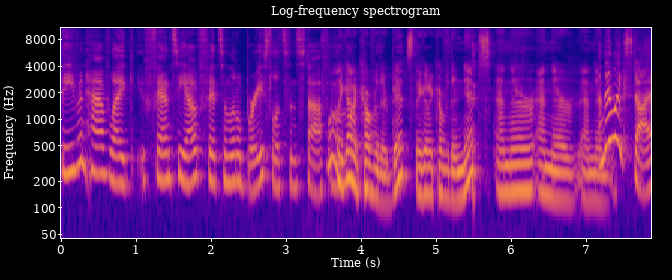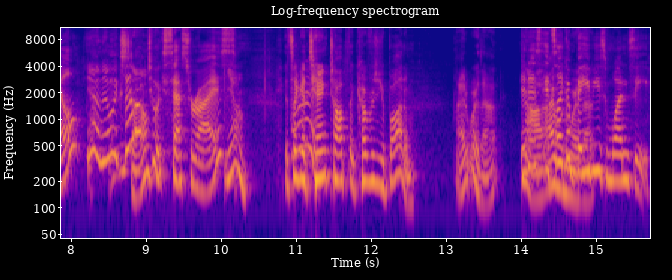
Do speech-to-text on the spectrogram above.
they even have like fancy outfits and little bracelets and stuff. Well, they got to cover their bits. They got to cover their nips and their and their and their. And they like style. yeah, they like They style. like to accessorize. yeah, it's like a tank top that covers your bottom. I'd wear that. It is. Nah, I It's like a wouldn't that. baby's onesie.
